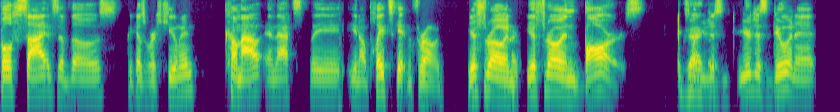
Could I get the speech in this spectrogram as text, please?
both sides of those because we're human come out and that's the you know plates getting thrown you're throwing you're throwing bars exactly you're just you're just doing it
